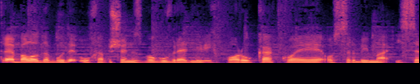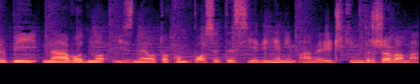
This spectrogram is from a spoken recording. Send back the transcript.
trebalo da bude uhapšen zbog uvredljivih poruka koje je o Srbima i Srbiji navodno izneo tokom posete Sjedinjenim američkim državama.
